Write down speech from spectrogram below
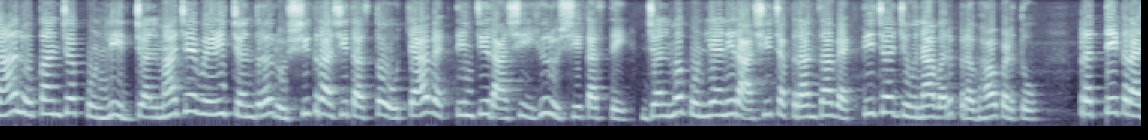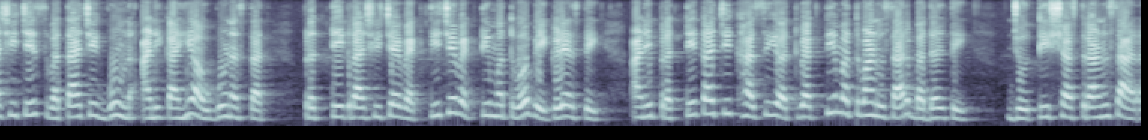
ज्या लोकांच्या कुंडलीत जन्माच्या वेळी चंद्र वृश्चिक राशीत असतो त्या व्यक्तींची राशी ही वृश्चिक असते. जन्मकुंडली आणि राशी चक्रांचा व्यक्तीच्या जीवनावर प्रभाव पडतो. प्रत्येक राशीचे स्वतःचे गुण आणि काही अवगुण असतात. प्रत्येक राशीच्या व्यक्तीचे व्यक्तिमत्व वेगळे असते आणि प्रत्येकाची खासियत व्यक्तिमत्वानुसार बदलते. ज्योतिषशास्त्रानुसार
